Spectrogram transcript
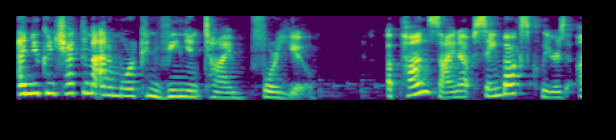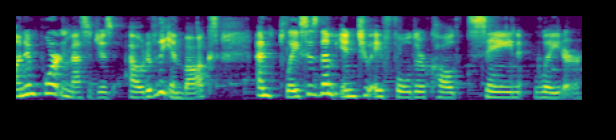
and you can check them at a more convenient time for you. Upon sign up, SaneBox clears unimportant messages out of the inbox and places them into a folder called Sane Later.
